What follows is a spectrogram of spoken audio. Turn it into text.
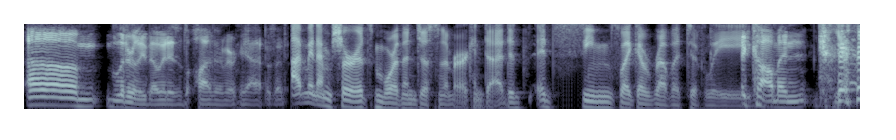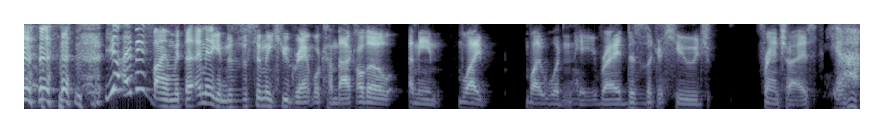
um, literally though, it is the plot of an American Dad episode. I mean, I'm sure it's more than just an American Dad. It, it seems like a relatively. Common. yeah, I'd be fine with that. I mean, again, this is assuming Hugh Grant will come back. Although, I mean, why? Why wouldn't he? Right? This is like a huge franchise. Yeah.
